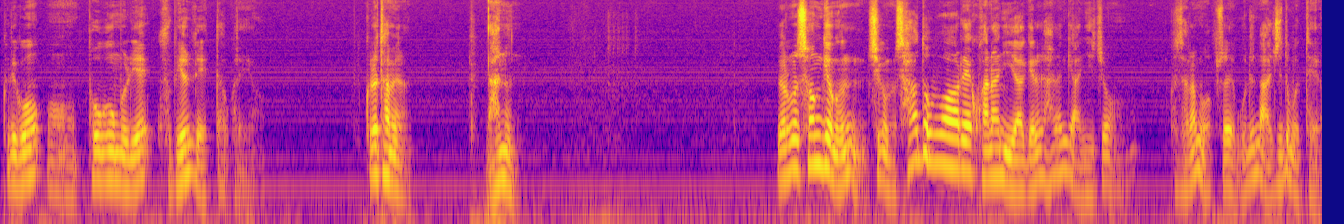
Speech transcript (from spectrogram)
그리고 어, 복음을 위해 구별됐다고 그래요. 그렇다면 나는 여러분 성경은 지금 사도 바울에 관한 이야기를 하는 게 아니죠. 그 사람은 없어요. 우리는 알지도 못해요.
